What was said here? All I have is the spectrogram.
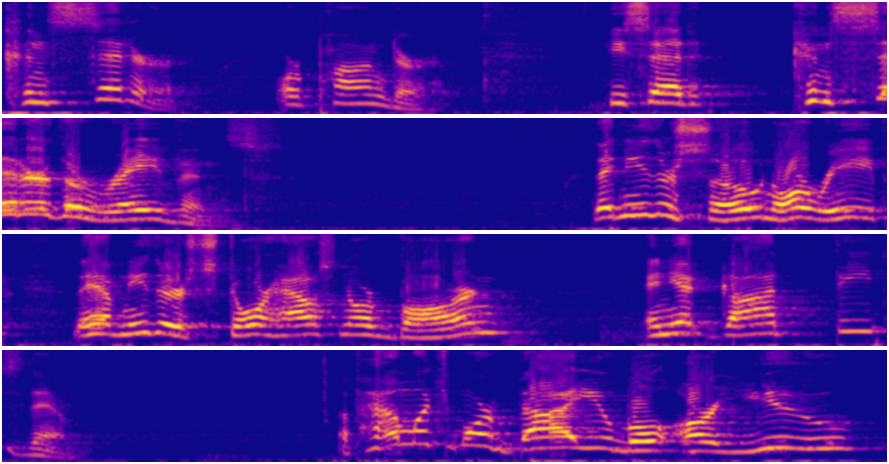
consider or ponder. He said, Consider the ravens. They neither sow nor reap, they have neither storehouse nor barn, and yet God feeds them. Of how much more valuable are you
